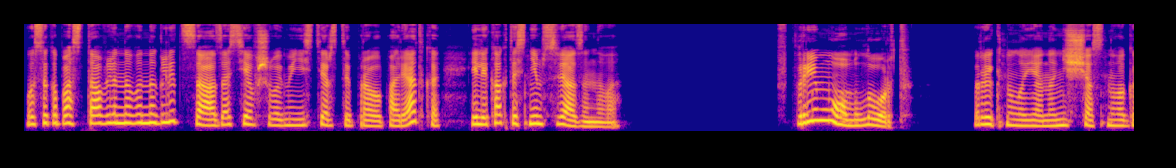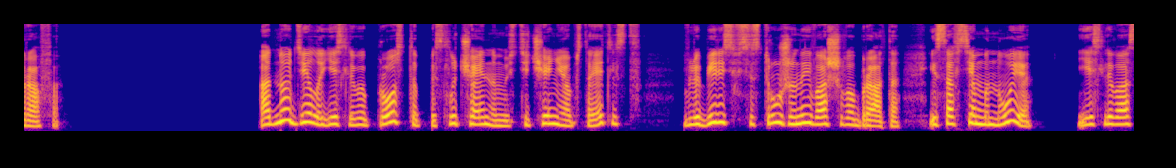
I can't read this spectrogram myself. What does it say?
высокопоставленного наглеца, засевшего в Министерстве правопорядка или как-то с ним связанного. «В прямом, лорд!» — рыкнула я на несчастного графа. Одно дело, если вы просто по случайному стечению обстоятельств влюбились в сестру жены вашего брата, и совсем иное, если вас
